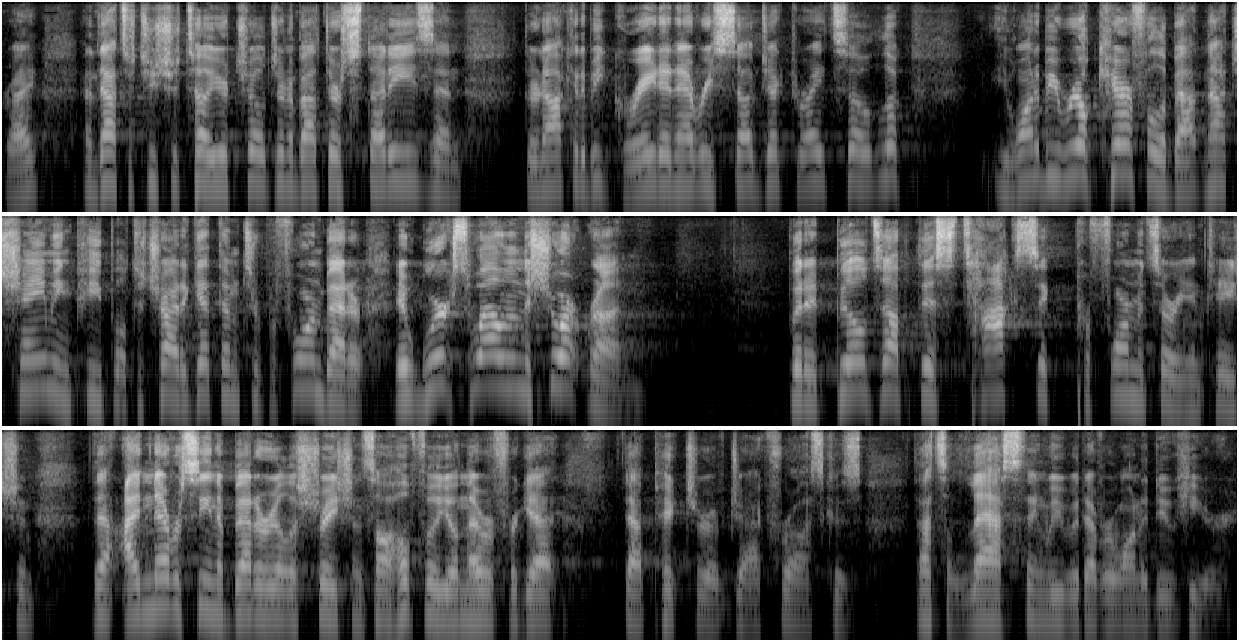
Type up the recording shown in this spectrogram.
right? And that's what you should tell your children about their studies, and they're not going to be great in every subject, right? So look, you want to be real careful about not shaming people to try to get them to perform better. It works well in the short run, but it builds up this toxic performance orientation that I've never seen a better illustration. So hopefully you'll never forget that picture of Jack Frost because that's the last thing we would ever want to do here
